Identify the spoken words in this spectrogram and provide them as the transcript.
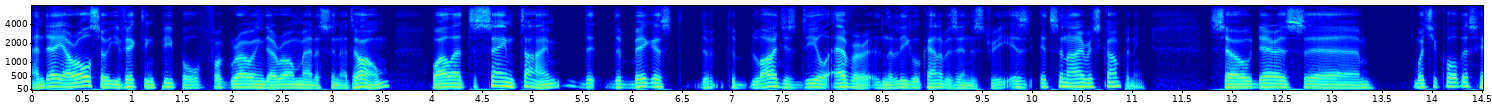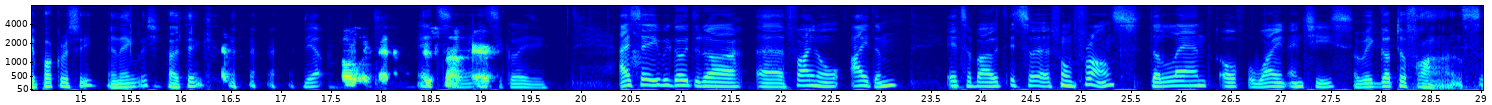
and they are also evicting people for growing their own medicine at home. While at the same time, the, the biggest, the, the largest deal ever in the legal cannabis industry is it's an Irish company. So there's um, what you call this hypocrisy in English, I think. Yep. Totally. That, It's not uh, fair. It's crazy. I say we go to the uh, final item. It's about it's uh, from France, the land of wine and cheese. we go to France.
